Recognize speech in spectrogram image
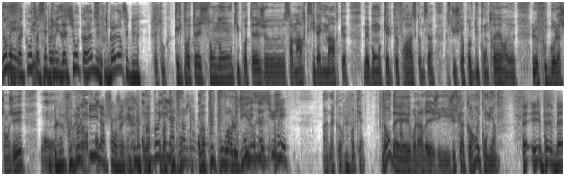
Non, tu te mais rends pas compte la paupérisation quand même des footballeurs, c'est plus. C'est tout. Qu'il protège son nom, qu'il protège euh, sa marque, s'il a une marque. Mais bon, quelques phrases comme ça, parce que jusqu'à preuve du contraire, euh, le football a changé. Bon, Le football, alors, il a changé. on va, football, on va il plus a changé, ouais. on va plus pouvoir le On dire. met deux sujets. Ah d'accord, ok. Non, ben voilà, ben, jusqu'à quand et combien? Euh, bah, bah,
